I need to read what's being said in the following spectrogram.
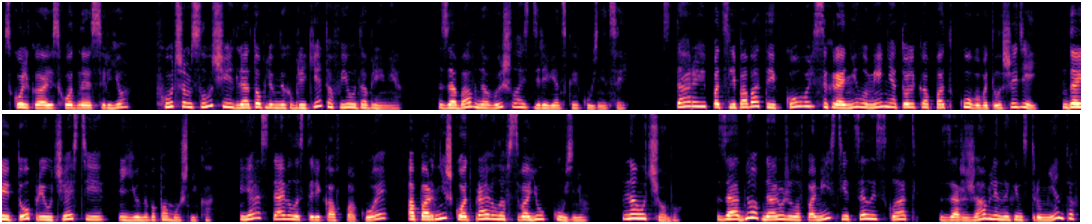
Сколько исходное сырье, в худшем случае для топливных брикетов и удобрения. Забавно вышло с деревенской кузницей. Старый, подслеповатый коваль сохранил умение только подковывать лошадей, да и то при участии юного помощника. Я оставила старика в покое а парнишку отправила в свою кузню на учебу. Заодно обнаружила в поместье целый склад заржавленных инструментов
